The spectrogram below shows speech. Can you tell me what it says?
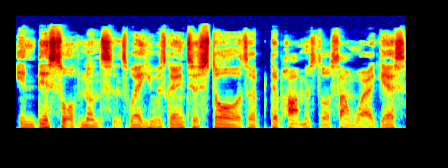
in this sort of nonsense where he was going to stores, a department store somewhere, I guess,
